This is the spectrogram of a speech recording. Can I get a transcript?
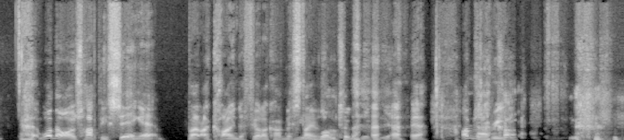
well, no, I was happy seeing it, but I kind of feel like I've missed out. well. yeah. yeah, I'm just Uh, greedy. Con-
